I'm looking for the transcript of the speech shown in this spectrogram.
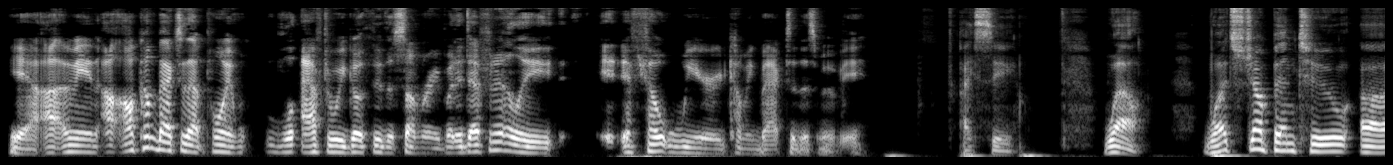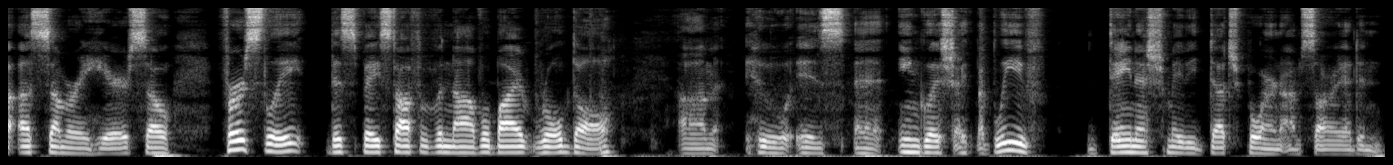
yeah. I, I mean, I'll come back to that point after we go through the summary, but it definitely it, it felt weird coming back to this movie. I see. Well, let's jump into uh, a summary here. So, firstly, this is based off of a novel by Roald Dahl, um, who is uh, English, I, I believe Danish, maybe Dutch born. I'm sorry, I didn't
